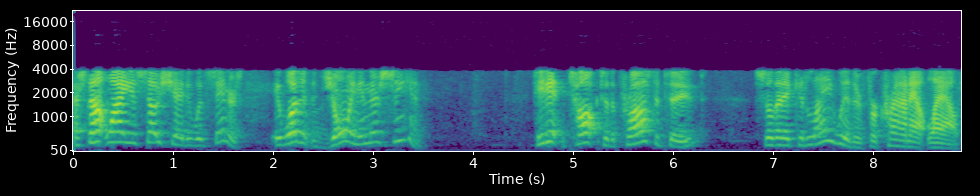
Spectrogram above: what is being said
That's not why he associated with sinners. It wasn't to join in their sin. He didn't talk to the prostitute so that he could lay with her for crying out loud.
